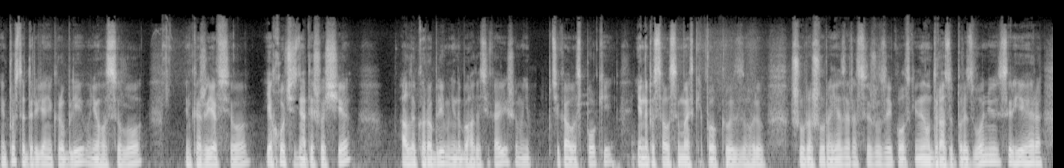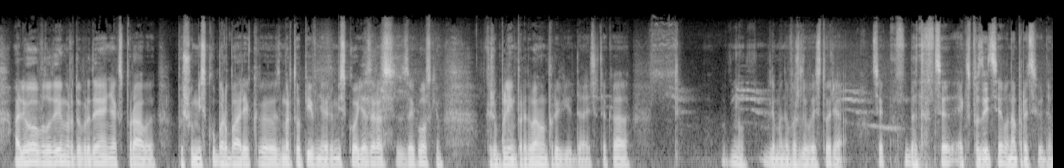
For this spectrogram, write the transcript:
Він просто дерев'яні кораблі, у нього село. Він каже: Я все, я хочу зняти що ще, але кораблі мені набагато цікавіше, мені цікавий спокій. Я написав смс, коли говорив, Шура, Шура, я зараз сижу за Яковським. Він одразу передзвонює Сергій Гера. Алло, Володимир, добрий день, як справи? Пишу міську Барбарік з мертвопівня. Говорю, місько, я зараз за Яковським. Кажу, блін, передаваємо привіт. Да. І це така ну, для мене важлива історія. Це це експозиція, вона працює. Да.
